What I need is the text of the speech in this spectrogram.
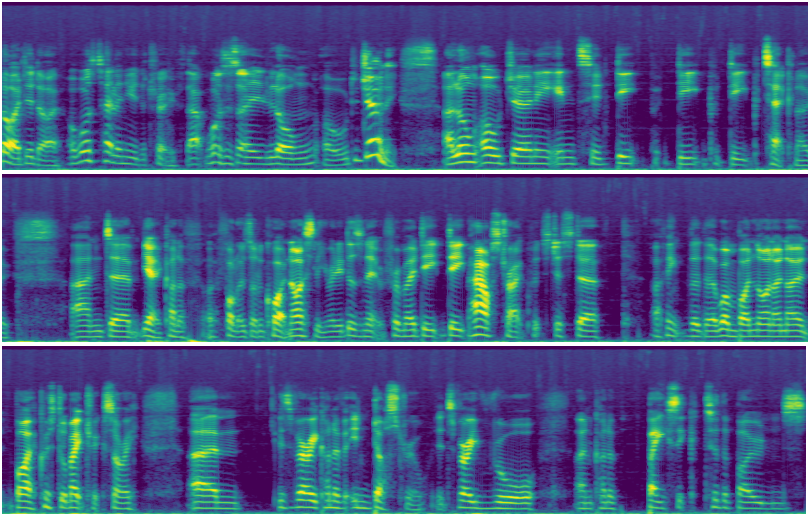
lie, did I? I was telling you the truth. That was a long old journey. A long old journey into deep, deep, deep techno. And um, yeah, it kind of uh, follows on quite nicely, really, doesn't it? From a deep, deep house track, which just, uh, I think the, the one by 909, by Crystal Matrix, sorry, um, is very kind of industrial. It's very raw and kind of basic to the bones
